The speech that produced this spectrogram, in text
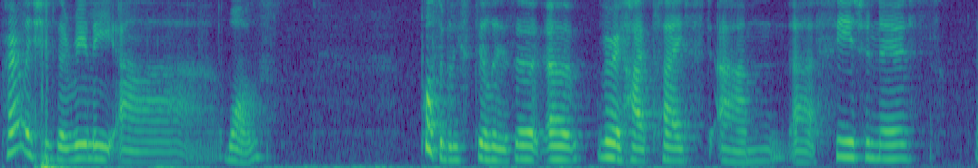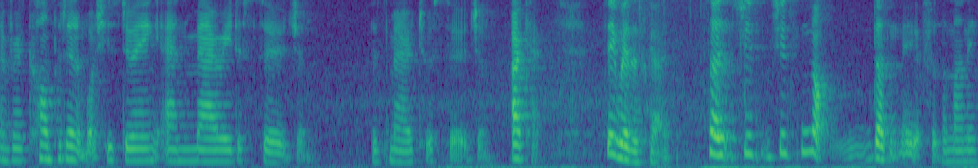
Apparently she's a really, uh, was, possibly still is, a, a very high placed um, uh, theatre nurse and very competent at what she's doing and married a surgeon. Is married to a surgeon. Okay, see where this goes. So she's she's not doesn't need it for the money.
